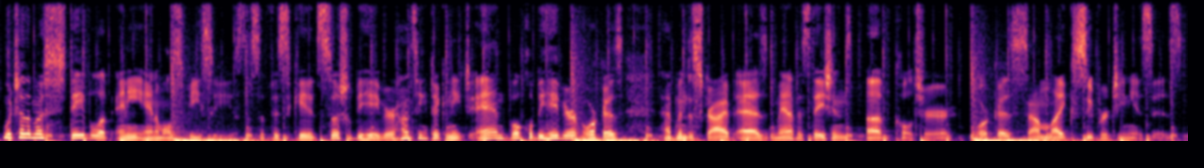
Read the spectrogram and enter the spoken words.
which are the most stable of any animal species. The sophisticated social behavior, hunting technique, and vocal behavior of orcas have been described as manifestations of culture. Orcas sound like super geniuses.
